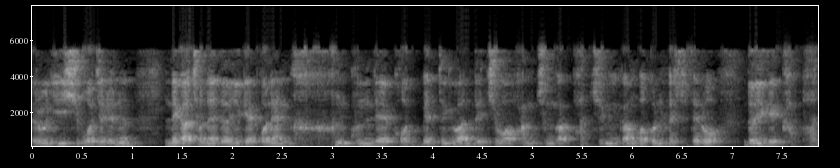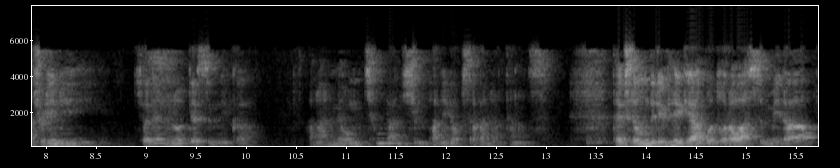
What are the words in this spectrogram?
여러분 25절에는 내가 전에 너에게 보낸 큰 군대 곧 메뚜기와 느치와 황충과 팥중이가 먹은 횟수대로 너에게 갚아주리니 전에는 어땠습니까? 하나님의 엄청난 심판의 역사가 나타났어요. 백성들이 회개하고 돌아왔습니다.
